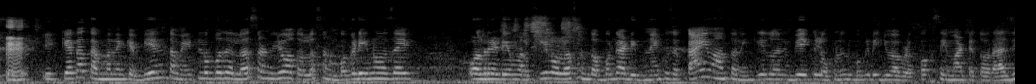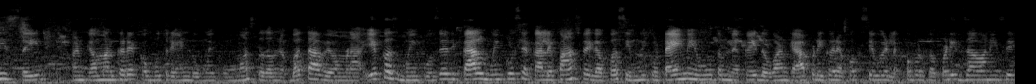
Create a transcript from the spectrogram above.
એ કહેતા હતા મને કે બેન તમે એટલું બધું લસણ લ્યો તો લસણ બગડી ન જાય. ઓલરેડી અમારે કિલો લસણ તો બગાડી જ નાખ્યું છે. કાંઈ વાંધો નહીં કિલો ને બે કિલો પણ બગડી ગયું. આપણે પક્ષી માટે તો રાજી જ થઈ કારણ કે અમારા ઘરે કબૂતરે ઈંડું મૂક્યું. મસ્ત તમને બતાવે હમણાં એક જ મૂક્યું છે. કાલ મૂક્યું છે. કાલે પાંચ વાગ્યા પછી મૂક્યું. ટાઈમે હું તમને કહી દઉં કારણ કે આપણી ઘરે પક્ષી હોય એટલે ખબર તો પડી જ જવાની છે.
